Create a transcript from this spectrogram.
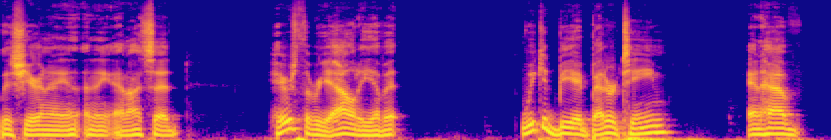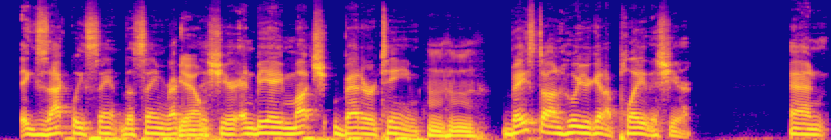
this year, and I, and, I, and I said, "Here's the reality of it. We could be a better team and have exactly same, the same record Yeah. this year, and be a much better team mm-hmm. based on who you're going to play this year, and."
